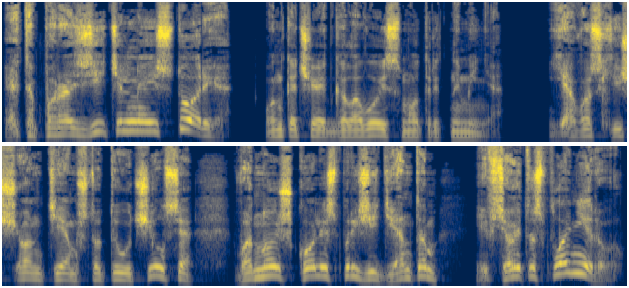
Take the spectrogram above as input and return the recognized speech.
Это поразительная история». Он качает головой и смотрит на меня. Я восхищен тем, что ты учился в одной школе с президентом и все это спланировал.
